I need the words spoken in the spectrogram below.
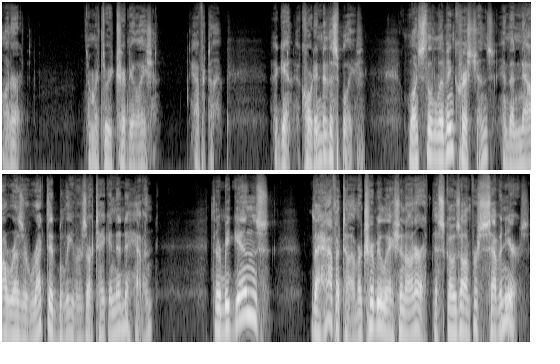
on earth. Number three, tribulation, half a time. Again, according to this belief, once the living Christians and the now resurrected believers are taken into heaven, there begins the half a time or tribulation on earth. This goes on for seven years.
